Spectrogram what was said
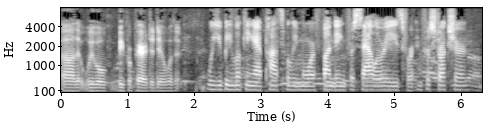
uh, that we will be prepared to deal with it. Will you be looking at possibly more funding for salaries, for infrastructure?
